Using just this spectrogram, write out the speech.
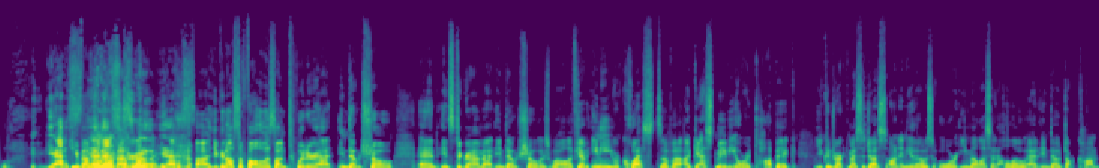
yes. Keep up yeah, to with that's us. true. Yes. Uh, you can also follow us on Twitter at InDoubt Show and Instagram at InDoubt Show as well. If you have any requests of a, a guest, maybe, or a topic, you can direct message us on any of those or email us at hello at indoubt.com.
